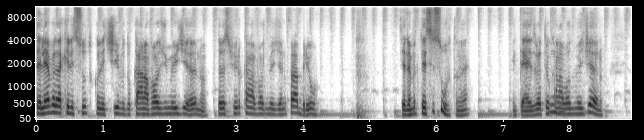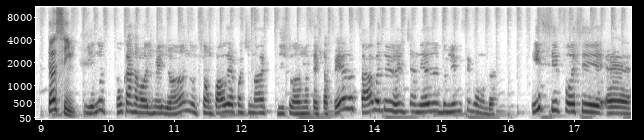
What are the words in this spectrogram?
le... lembra daquele surto coletivo do carnaval de meio de ano? Transfira o carnaval do meio de ano para abril. Você lembra que tem esse surto, né? Em tese vai ter o carnaval do meio de ano. Então, assim. E no, no, carnaval de meio de ano, São Paulo ia continuar desfilando na sexta-feira, sábado, e o Rio de Janeiro, domingo e segunda. E se fosse. É...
